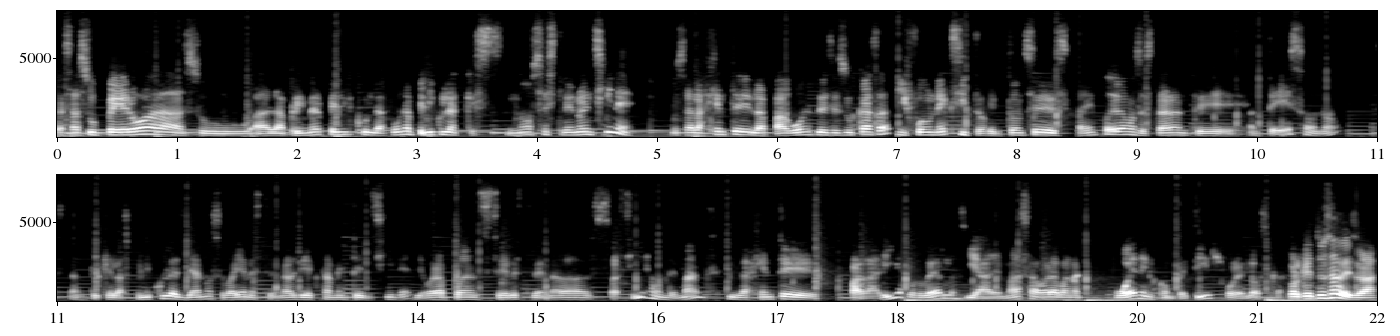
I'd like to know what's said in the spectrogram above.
o sea, superó a su a la primera película. Fue una película que no se estrenó en cine. O sea, la gente la pagó desde su casa y fue un éxito. Entonces, también podríamos estar ante, ante eso, ¿no? Ante que las películas ya no se vayan a estrenar directamente en cine y ahora puedan ser estrenadas así, on demand, y la gente pagaría por verlas y además ahora van a pueden competir por el Oscar. Porque tú sabes, ¿verdad?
